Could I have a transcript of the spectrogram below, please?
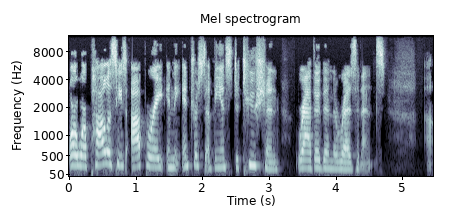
or where policies operate in the interest of the institution rather than the residents. Uh,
